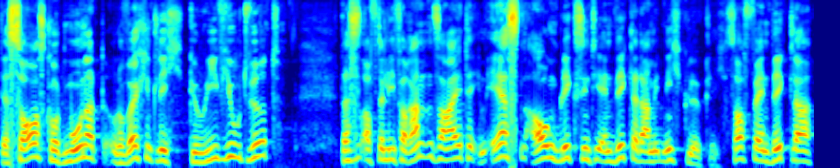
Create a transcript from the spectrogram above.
der Source Code monat- oder wöchentlich gereviewt wird. Das ist auf der Lieferantenseite. Im ersten Augenblick sind die Entwickler damit nicht glücklich. Softwareentwickler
